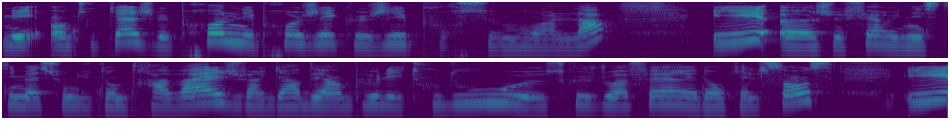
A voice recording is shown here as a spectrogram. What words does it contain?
mais en tout cas, je vais prendre les projets que j'ai pour ce mois-là et euh, je vais faire une estimation du temps de travail, je vais regarder un peu les to-do, euh, ce que je dois faire et dans quel sens, et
